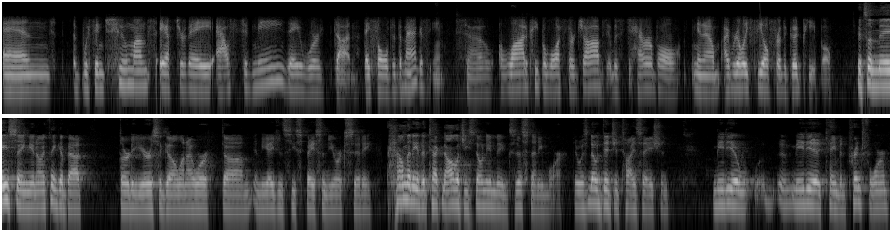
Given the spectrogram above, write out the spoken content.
And within two months after they ousted me, they were done. They folded the magazine. So a lot of people lost their jobs. It was terrible. You know, I really feel for the good people. It's amazing. You know, I think about 30 years ago when I worked um, in the agency space in New York City, how many of the technologies don't even exist anymore? There was no digitization. Media, media came in print form.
